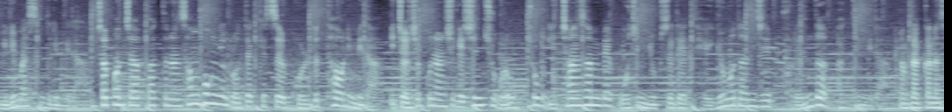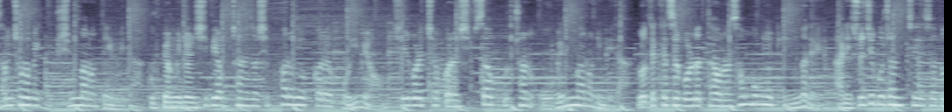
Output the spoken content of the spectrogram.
미리 말씀드립니다. 첫 번째 아파트는 성북역 롯데캐슬 골드타운입니다. 2019년식의 신축으로 총 2,356세대 대규모 단지 브랜드 아파트입니다. 평당가는 3,560만 원대입니다. 구평 기준 12억 천에서 18억 효과를 보이며 실거래 채권은 14억 9,500만 원입니다. 롯데캐슬 골드타운은 성북역 인근에 아니 수지구 전체에서도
